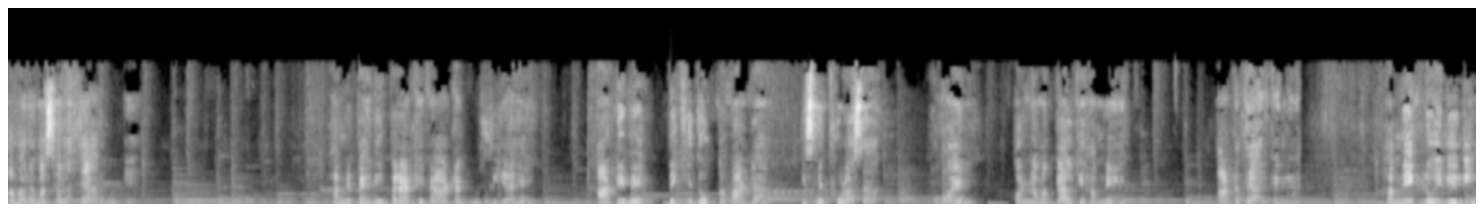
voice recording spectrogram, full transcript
हमारा मसाला तैयार हो गया। हमने पहले ही पराठे का आटा गूंथ लिया है। आटे में देखिए दो कप आटा, इसमें थोड़ा सा ऑयल और नमक डाल के हमने आटा तैयार कर लिया। हमने एक लोई ले ली,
